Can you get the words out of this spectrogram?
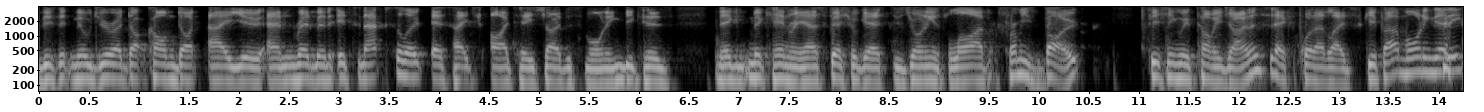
Visit mildura.com.au. And Redmond, it's an absolute SHIT show this morning because Ned McHenry, our special guest, is joining us live from his boat, fishing with Tommy Jonas, ex Port Adelaide skipper. Morning, Nettie.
